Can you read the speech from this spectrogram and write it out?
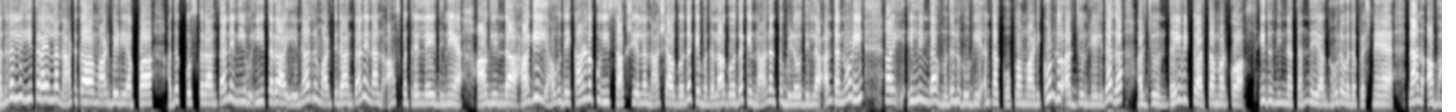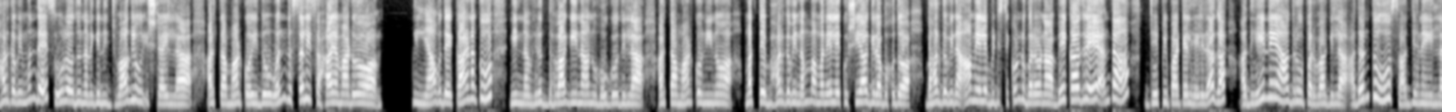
ಅದರಲ್ಲೂ ಈ ತರ ಎಲ್ಲ ನಾಟಕ ಮಾಡಬೇಡಿ ಅಪ್ಪ. ಅದಕ್ಕೋಸ್ಕರ ಅಂತಾನೆ ನೀವು ಈ ತರ ಏನಾದ್ರೂ ಮಾಡ್ತೀರಾ ಅಂತಾನೆ ನಾನು ಆಸ್ಪತ್ರೆಯಲ್ಲೇ ಇದ್ದೀನಿ. ಆಗ್ಲಿಂದ ಹಾಗೆ ಯಾವುದೇ ಕಾರಣಕ್ಕೂ ಈ ಸಾಕ್ಷಿ ಎಲ್ಲ ನಾಶ ಆಗೋದಕ್ಕೆ, ಬದಲಾಗೋದಕ್ಕೆ ನಾನಂತೂ ಬಿಡೋದಿಲ್ಲ ಅಂತ ನೋಡಿ ಇಲ್ಲಿಂದ ಮೊದಲು ಹೋಗಿ ಅಂತ ಕೋಪ ಮಾಡಿಕೊಂಡು ಅರ್ಜುನ್ ಹೇಳಿದಾಗ, ಅರ್ಜುನ್, ದಯವಿಟ್ಟು ಅರ್ಥ ಮಾಡ್ಕೋ. ಇದು ನಿನ್ನ ತಂದೆಯ ಗೌರವದ ಪ್ರಶ್ನೆ. ನಾನು ಆ ಭಾರ್ಗವಿ ಮುಂದೆ ಸೋಲೋದು ನನಗೆ ನಿಜವಾಗ್ಲೂ ಇಷ್ಟ ಇಲ್ಲ. ಅರ್ಥ ಮಾಡ್ಕೋ, ಇದು ಒಂದು ಸಲಿ ಸಹಾಯ ಮಾಡು. ಇನ್ಯಾವುದೇ ಕಾರಣಕ್ಕೂ ನಿನ್ನ ವಿರುದ್ಧವಾಗಿ ನಾನು ಹೋಗೋದಿಲ್ಲ. ಅರ್ಥ ಮಾಡ್ಕೊ ನೀನು. ಮತ್ತೆ ಭಾರ್ಗವಿ ನಮ್ಮ ಮನೆಯಲ್ಲೇ ಖುಷಿಯಾಗಿರಬಹುದು. ಭಾರ್ಗವಿನ ಆಮೇಲೆ ಬಿಡಿಸಿಕೊಂಡು ಬರೋಣ. ಬೇಕಾದ್ರೆ ಅಂತ ಜೆ ಪಿ ಪಾಟೀಲ್ ಹೇಳಿದಾಗ, ಅದೇನೇ ಆದ್ರೂ ಪರವಾಗಿಲ್ಲ. ಅದಂತೂ ಸಾಧ್ಯನೇ ಇಲ್ಲ.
